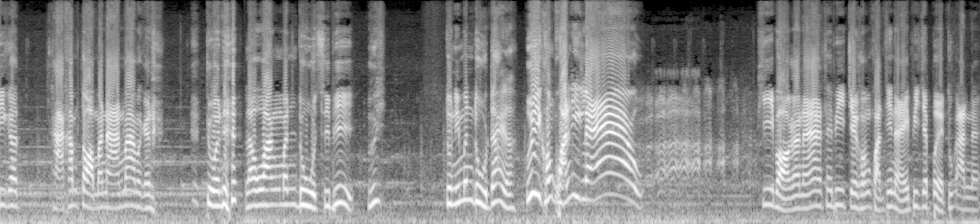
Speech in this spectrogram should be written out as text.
พี่ก็หาคำตอบมานานมากเหมือนกัน ตัวเนี้ยระวังมันดูดสิพี่เฮ้ยตัวนี้มันดูดได้เหรอเฮ้ยของขวัญอีกแล้ว พี่บอกแล้วนะ ถ้าพี่เจอของขวัญที่ไหน พี่จะเปิดทุกอันนะ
